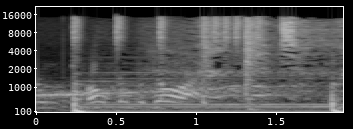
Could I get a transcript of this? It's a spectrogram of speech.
Open the door.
